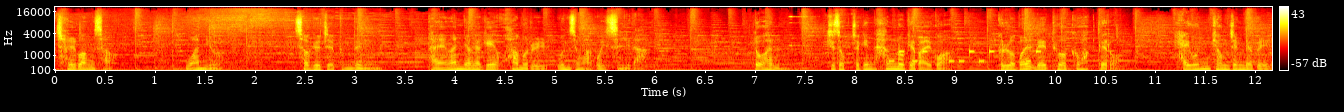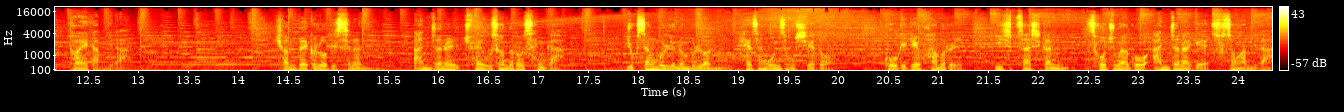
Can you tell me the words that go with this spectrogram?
철광석, 원유, 석유 제품 등 다양한 영역의 화물을 운송하고 있습니다. 또한 지속적인 항로 개발과 글로벌 네트워크 확대로 해운 경쟁력을 더해갑니다. 현대글로비스는 안전을 최우선으로 생각, 육상 물류는 물론 해상 운송 시에도 고객의 화물을 24시간 소중하고 안전하게 수송합니다.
